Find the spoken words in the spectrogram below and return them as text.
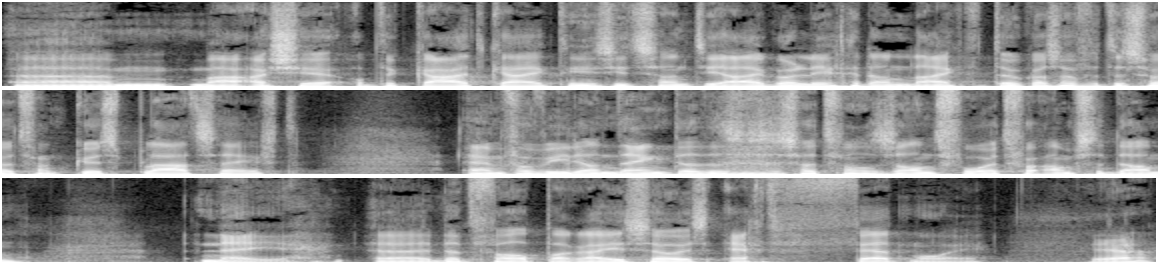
Ehm, maar als je op de kaart kijkt en je ziet Santiago liggen... dan lijkt het ook alsof het een soort van kustplaats heeft. En voor wie dan denkt dat het is een soort van Zandvoort voor Amsterdam... Nee, eh, dat Valparaiso is echt vet mooi. Ja?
